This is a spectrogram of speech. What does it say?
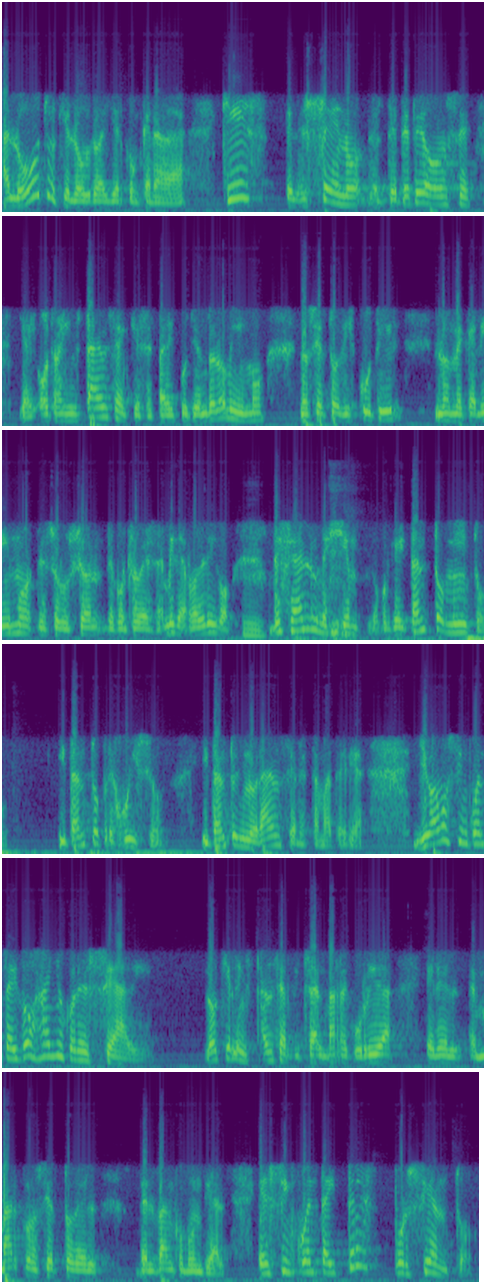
a lo otro que logró ayer con Canadá, que es en el seno del TPP-11, y hay otras instancias en que se está discutiendo lo mismo, ¿no es cierto?, discutir los mecanismos de solución de controversia. Mira, Rodrigo, mm. deje darle un ejemplo, porque hay tanto mito y tanto prejuicio y tanto ignorancia en esta materia. Llevamos 52 años con el CEADI, ¿no? que es la instancia arbitral más recurrida en el marco, ¿no es cierto?, del, del Banco Mundial. El 53%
